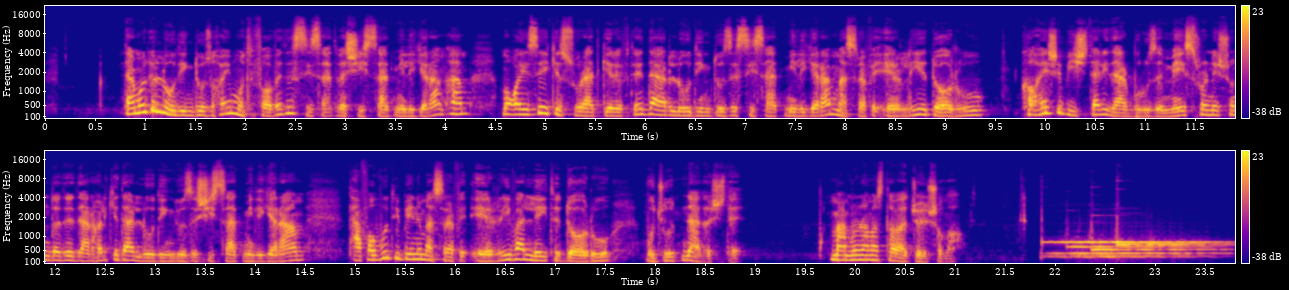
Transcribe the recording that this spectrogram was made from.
در مورد loading دوزهای متفاوت 300 و 600 میلی گرم هم مقایسه ای که صورت گرفته در loading دوز 300 میلی گرم مصرف early دارو کاهش بیشتری در بروز MACE رو نشون داده در حالی که در loading دوز 600 میلی گرم تفاوتی بین مصرف early و late دارو وجود نداشته. ممنونم از توجه شما.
